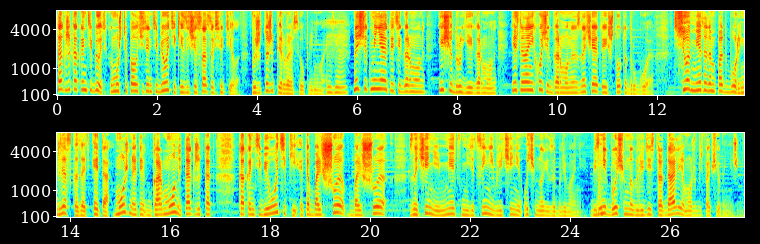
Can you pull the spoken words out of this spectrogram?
так же, как антибиотик. Вы можете получить антибиотики и зачесаться все тело. Вы же тоже первый раз его принимаете. Мгм. Значит, отменяют эти гормоны, ищут другие гормоны. Если она не хочет гормоны, назначают ей что-то другое. Все методом подбора. Нельзя сказать, это можно, это гормоны, так же, как, как антибиотики, это большое-большое значение имеют в медицине и в лечении очень многих заболеваний. Без них бы очень много людей страдали, а может быть, вообще бы не жили.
